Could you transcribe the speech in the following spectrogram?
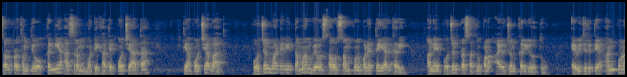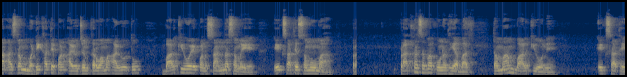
સૌપ્રથમ તેઓ કન્યા આશ્રમ મઢી ખાતે પહોંચ્યા હતા. ત્યાં પહોંચ્યા બાદ ભોજન માટેની તમામ વ્યવસ્થાઓ સંપૂર્ણપણે તૈયાર કરી અને ભોજન પ્રસાદનું પણ આયોજન કર્યું હતું. એવી જ રીતે અન્નપૂર્ણા આશ્રમ મઢી ખાતે પણ આયોજન કરવામાં આવ્યું હતું. બાળકીઓએ પણ સાંજના સમયે એક સાથે સમૂહમાં પ્રાર્થના સભા પૂર્ણ થયા બાદ તમામ બાળકીઓને એક સાથે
